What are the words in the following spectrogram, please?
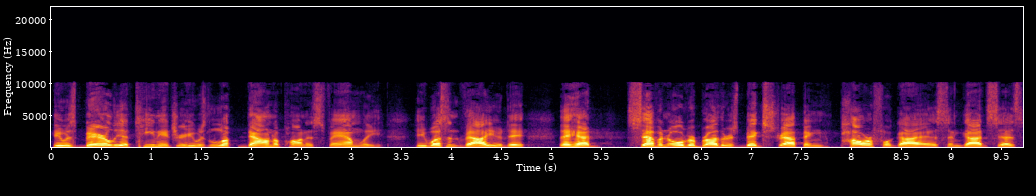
He was barely a teenager. He was looked down upon his family. He wasn't valued. They, they had seven older brothers, big, strapping, powerful guys, and God says,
